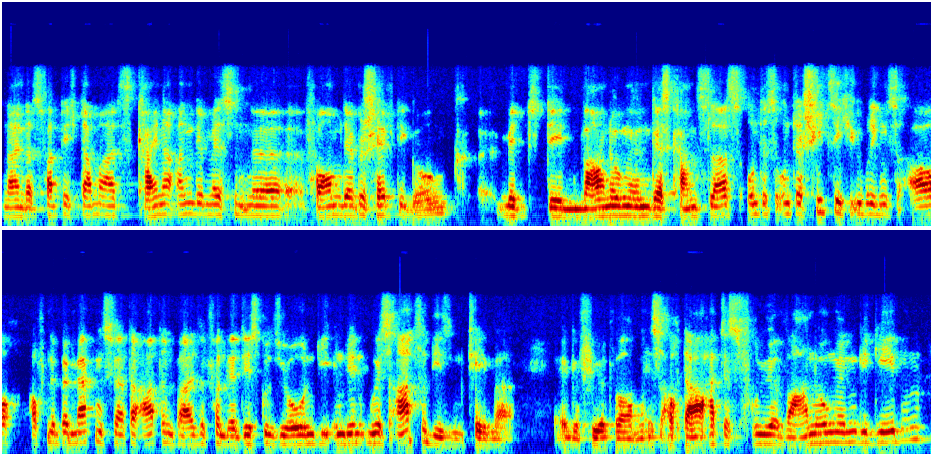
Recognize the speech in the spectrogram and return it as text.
Nein, das fand ich damals keine angemessene Form der Beschäftigung mit den Warnungen des Kanzlers. Und es unterschied sich übrigens auch auf eine bemerkenswerte Art und Weise von der Diskussion, die in den USA zu diesem Thema äh, geführt worden ist. Auch da hat es frühe Warnungen gegeben.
